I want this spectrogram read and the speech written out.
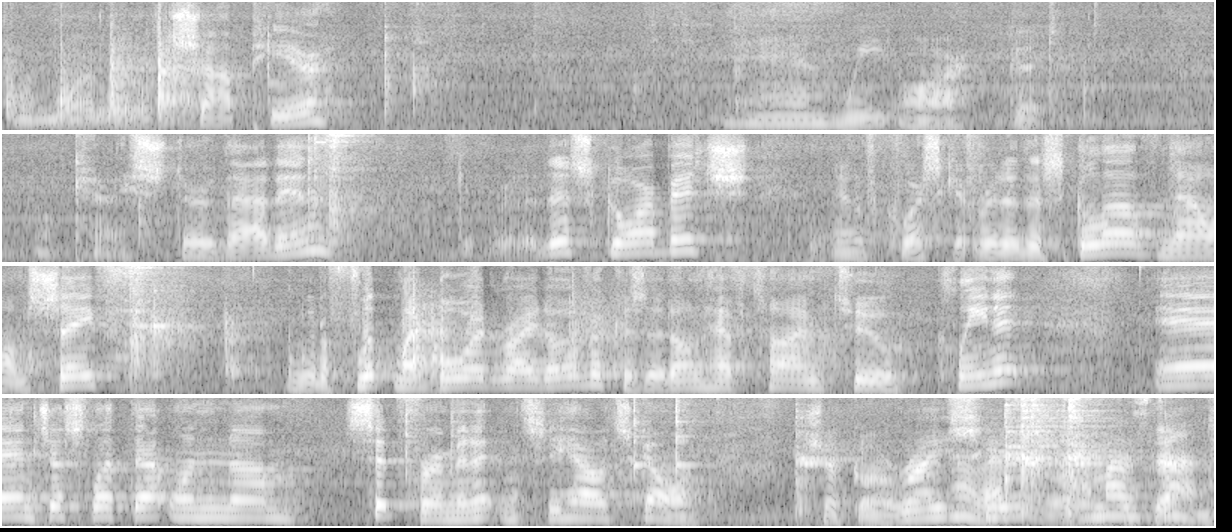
one more little chop here. And we are good. Okay, stir that in. Get rid of this garbage, and of course, get rid of this glove. Now I'm safe. I'm going to flip my board right over because I don't have time to clean it. And just let that one um, sit for a minute and see how it's going. Check our rice Oh, here. Oh, almost done.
